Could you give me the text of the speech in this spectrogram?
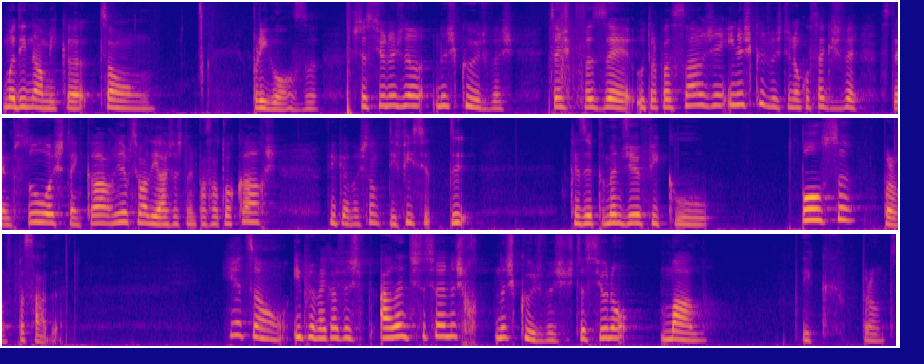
uma dinâmica tão perigosa. Estacionas na, nas curvas, tens que fazer ultrapassagem e nas curvas tu não consegues ver se tem pessoas, se tem carros, e por aliás, também passa autocarros. Fica bastante difícil de. Quer dizer, pelo menos eu fico bolsa, pronto, passada. E então, e para mim é que às vezes, além de estacionar nas, nas curvas, estacionam mal. E que, pronto,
